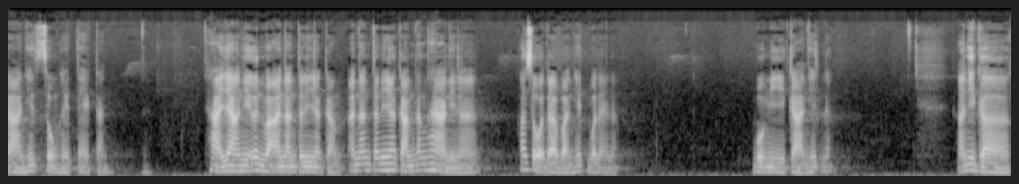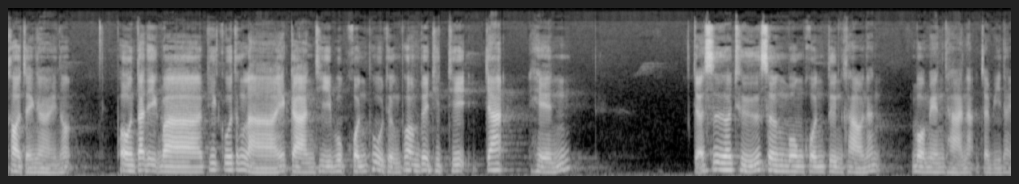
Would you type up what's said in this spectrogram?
การเฮ็ดส่งให้แตกกันหาอย่างนี้เอิ้นว่าอนันตนิยกรรม อนันตนิยกรรมทั้งห้านี่นะ พระโสดาบันเฮ็ดบ่ได้แล้วบ่มีการเฮ็ดแล้ว อันนี้ก็เข้าใจง่ายเนาะพระองค์ตรัสอีกว่าพิกูทั้งหลายการที่บุคคลพูดถึงพร้อมด้วยทิฏฐิจะเห็น จะเสื้อถือเซิงมงคลตื่นข่าวนั้นบ่แมนฐานะจะมีได้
